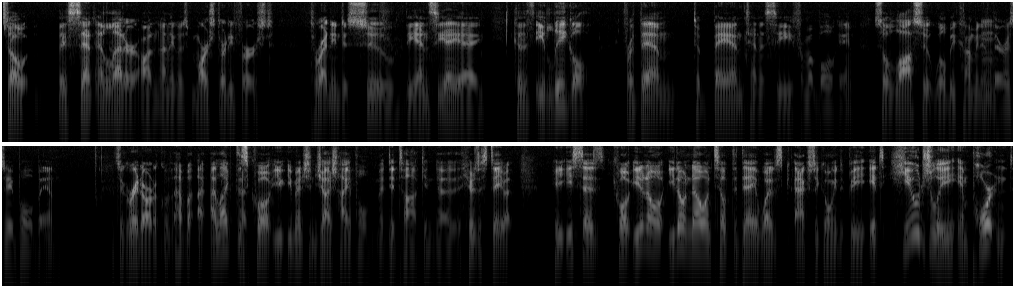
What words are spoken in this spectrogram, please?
So they sent a letter on I think it was March 31st, threatening to sue the NCAA because it's illegal for them to ban Tennessee from a bowl game. So lawsuit will be coming if there is a bowl ban. It's a great article. How about, I, I like this quote. You, you mentioned Josh Heupel did talk, and uh, here's a statement. He, he says, "quote You don't know you don't know until today what it's actually going to be. It's hugely important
